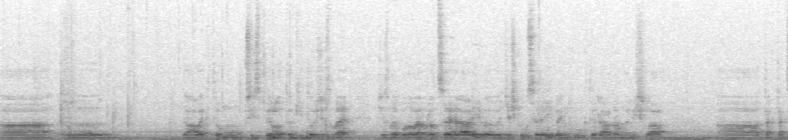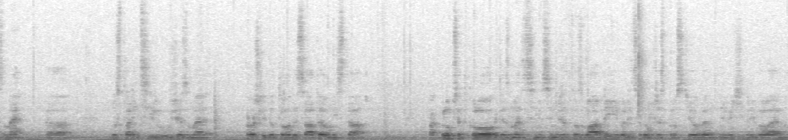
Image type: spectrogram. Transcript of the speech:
A dále k tomu přispělo taky to, že jsme, že jsme po novém roce hráli těžkou sérii venku, která nám nevyšla. A tak, tak jsme dostali cílů, že jsme prošli do toho desátého místa. Pak bylo předkolo, kde jsme si myslím, že to zvládli velice dobře s Prostějovem, největším rivalem.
